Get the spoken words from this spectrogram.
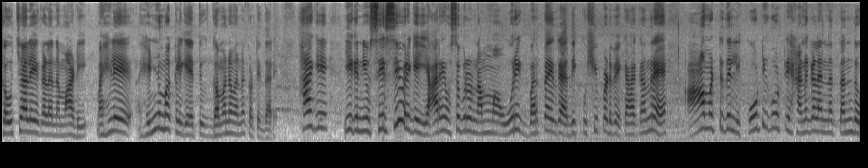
ಶೌಚಾಲಯಗಳನ್ನು ಮಾಡಿ ಮಹಿಳೆ, ಹೆಣ್ಣು ಮಕ್ಕಳಿಗೆ ಗಮನವನ್ನು ಕೊಟ್ಟಿದ್ದಾರೆ. ಹಾಗೆ ಈಗ ನೀವು ಸಿರ್ಸಿಯವರಿಗೆ ಯಾರೇ ಹೊಸಬರು ನಮ್ಮ ಊರಿಗೆ ಬರ್ತಾ ಇದ್ದರೆ ಅದಕ್ಕೆ ಖುಷಿ ಪಡಬೇಕು. ಯಾಕಂದರೆ ಆ ಮಟ್ಟದಲ್ಲಿ ಕೋಟಿ ಕೋಟಿ ಹಣಗಳನ್ನು ತಂದು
